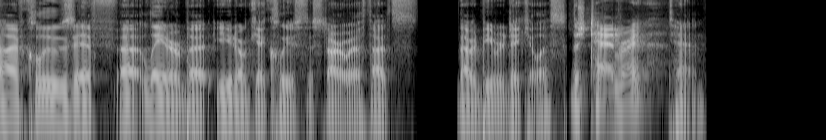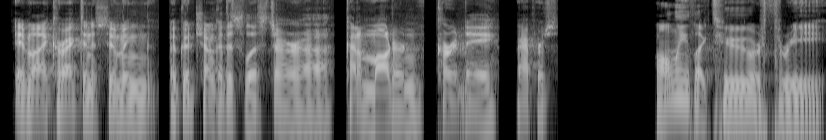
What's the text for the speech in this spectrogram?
I have clues if uh, later, but you don't get clues to start with. That's that would be ridiculous. There's 10, right? Ten. Am I correct in assuming a good chunk of this list are uh, kind of modern, current day rappers? Only like two or three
